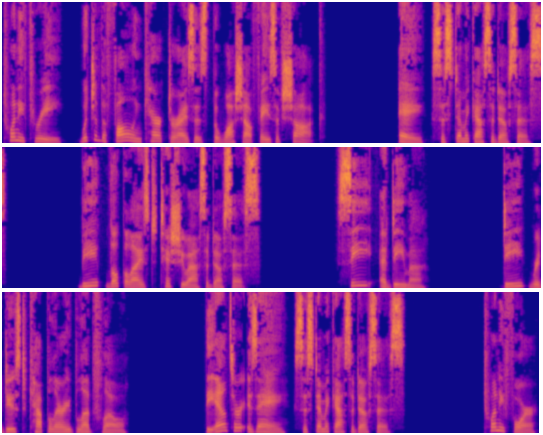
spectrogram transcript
23. Which of the following characterizes the washout phase of shock? A. Systemic acidosis. B. Localized tissue acidosis. C. Edema. D. Reduced capillary blood flow. The answer is A. Systemic acidosis. 24.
